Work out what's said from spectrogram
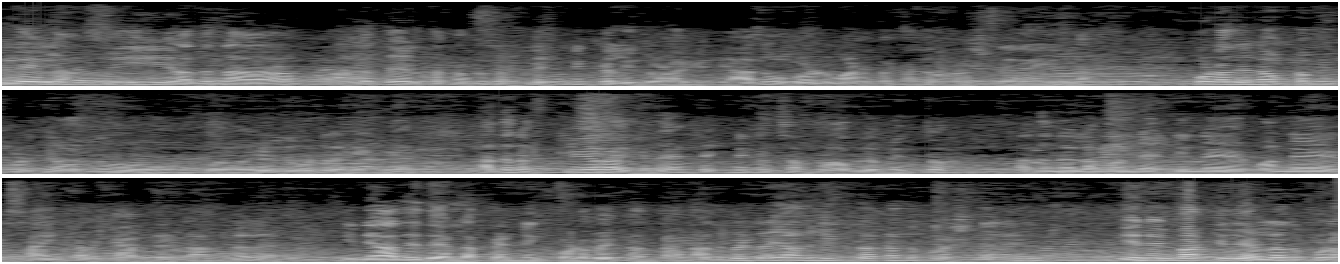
ಇಲ್ಲ ಇಲ್ಲ. ಸಿ ಅದನ್ನು ಅಗತ್ಯ ಇರ್ತಕ್ಕಂಥ ಸ್ವಲ್ಪ ಟೆಕ್ನಿಕಲ್ ಇದೊಳಗೆ ಯಾವುದೂ ಹೋಲ್ಡ್ ಮಾಡ್ತಕ್ಕಂಥ ಪ್ರಶ್ನೆನೇ ಇಲ್ಲ. ಕೊಡೋದೇ ನಾವು ಕಮ್ಮಿ ಕೊಡ್ತೀವಿ ಅದನ್ನು ಹಿಡಿದು ಬಿಟ್ರೆ ಹೆಂಗೆ? ಅದನ್ನು ಕ್ಲಿಯರ್ ಆಗಿದೆ. ಟೆಕ್ನಿಕಲ್ ಸಮ್ ಪ್ರಾಬ್ಲಮ್ ಇತ್ತು. ಅದನ್ನೆಲ್ಲ ಮೊನ್ನೆ ನಿನ್ನೆ ಮೊನ್ನೆ ಸಾಯಂಕಾಲ ಕ್ಯಾಬಿನೆಟ್ ಆದಮೇಲೆ ಇನ್ಯಾವುದಿದೆ ಎಲ್ಲ ಪೆಂಡಿಂಗ್ ಕೊಡಬೇಕಂತ. ಅದು ಬಿಟ್ಟರೆ ಯಾವುದು ಹಿಡ್ತಕ್ಕಂಥ ಪ್ರಶ್ನೆನೇ ಇಲ್ಲ. ಏನೇನು ಬಾಕಿ ಇದೆ ಎಲ್ಲದೂ ಕೂಡ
